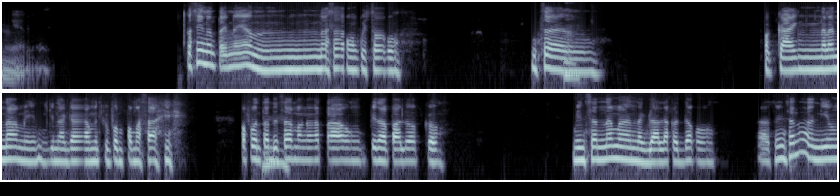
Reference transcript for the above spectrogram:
nangyari? Kasi nung time na yan, nasa conquest ako. Minsan, pagkain na lang namin, ginagamit ko pang pamasahe. Papunta doon Mm. sa mga taong pinapalo up ko. Minsan naman, naglalakad ako. At minsan naman, yung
